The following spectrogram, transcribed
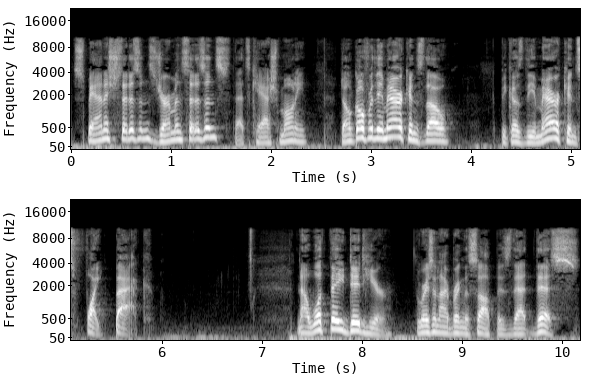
Spanish citizens, German citizens, that's cash money. Don't go for the Americans though, because the Americans fight back. Now, what they did here, the reason I bring this up is that this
